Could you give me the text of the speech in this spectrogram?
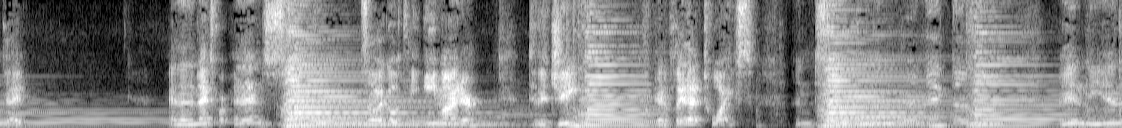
Okay? And then the next part. And then so, so I go to the E minor, to the G, you're gonna play that twice. In the end,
